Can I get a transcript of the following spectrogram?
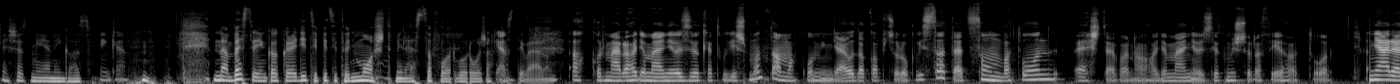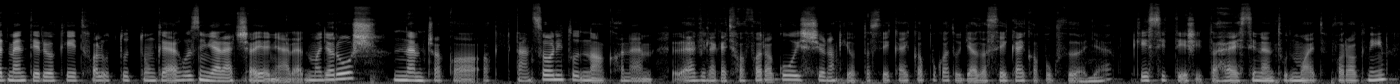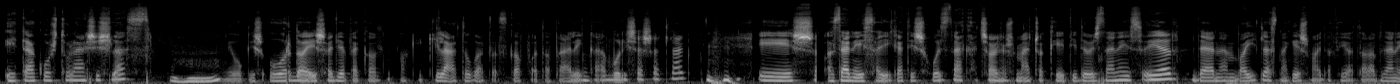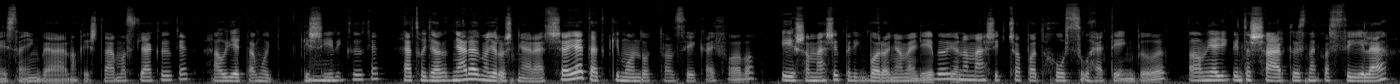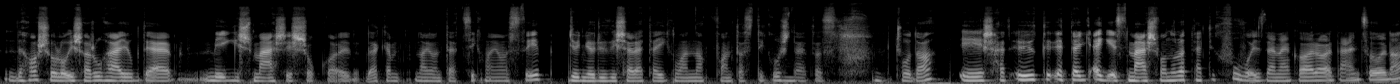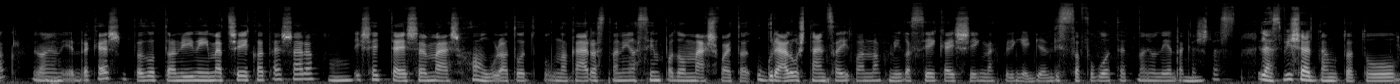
És ez milyen igaz. Igen. Na, beszéljünk akkor egy picit, hogy most mi lesz a Forgó Rózsa Igen. Fesztiválon. Akkor már a hagyományőrzőket úgy is mondtam, akkor mindjárt oda kapcsolok vissza, tehát szombaton este van a hagyományőrzők műsora fél hattól. A Nyárád mentéről két falut tudtunk elhozni, Nyárád Seje, Nyárád Magyaros, nem csak a, akik táncolni tudnak, hanem elvileg egy hafaragó is jön, aki ott a székelykapukat, ugye az a székelykapuk földje. Mm. Készítés itt a helyszínen tud majd faragni, ételkóstolás is lesz, uh-huh. jó kis orda, és egyebek, aki kilátogat, az kaphat a pálinkából is esetleg. és a zenészeiket is hozzák, hát sajnos már csak két idős zenész él, de nem baj, itt lesznek, és majd a fiatalabb zenészeink beállnak és támasztják őket. Már úgy értem, hogy kísérik mm. őket. Tehát, hogy a nyárád magyaros nyárád seje, tehát kimondottan székelyfalvak, és a másik pedig Baranya megyéből jön, a másik csapat hosszú hetényből, ami egyébként a sárköznek a széle, de hasonló is a ruhájuk, de mégis más, és sokkal nekem nagyon tetszik, nagyon szép. Gyönyörű viseleteik vannak, fantasztikus, mm. tehát az pff, csoda. És hát ők egy egész más vonulat, mert ők fúvós zenekarral táncolnak, nagyon mm. érdekes, az ottani németség hatására, mm. és egy teljesen más hangulatot fognak árasztani a színpadon, másfajta ugrálós táncaik vannak, még a székelységnek pedig egy ilyen visszafogott, tehát nagyon érdekes mm. lesz. Lesz viselt bemutató,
